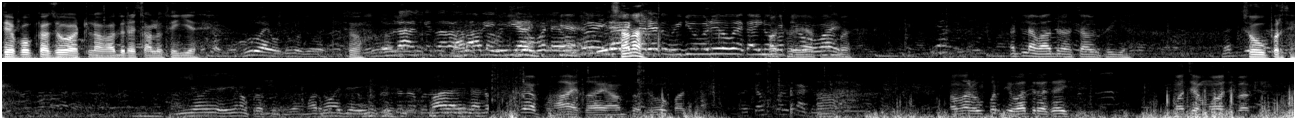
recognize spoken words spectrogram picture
તે પોકતા જુઓ એટલા વાદળા ચાલુ થઈ ગયા. છે જો. છાના. પાછળ એક નંબર. એટલા વાદળા ચાલુ થઈ ગયા. જો ઉપરથી. અરે ભાઈ ભાઈ આમ તો જુઓ પાછું. આહ, અમારા ઉપરથી વાદળા જાય છે. મોજે મોજ બાકી.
